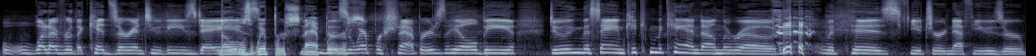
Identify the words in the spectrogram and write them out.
whatever the kids are into these days. Those whippersnappers. those whippersnappers, he'll be doing the same, kicking the can down the road with his future nephews or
